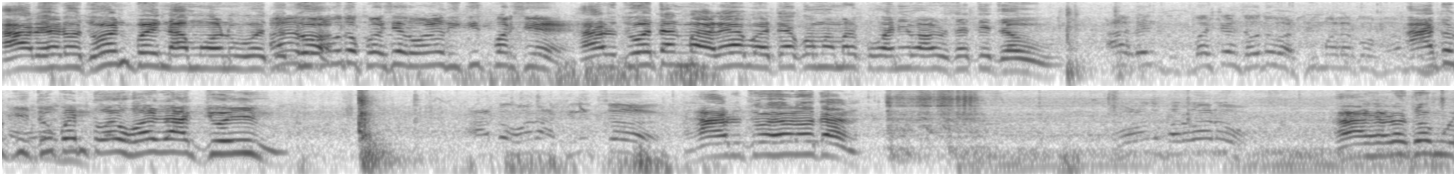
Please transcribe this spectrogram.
હાર હેડો જો ને ભાઈ ના મોનું હોય તો જો. તો ફરશે રોણા રીતિ જ ફરશે. હાર જો તાન મારે બટેકોમાં અમારે પાણી વાળું છે તે જવું આ બસ સ્ટેન્ડ જવું તો વર્ધી મળે તો. આ તો કીધું પણ તોય હોર રાખજો એમ. આ તો હોર રાખેલી જ છે. હારું જો હેડો તાન. ફરવાનો હા હેડો તો હું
